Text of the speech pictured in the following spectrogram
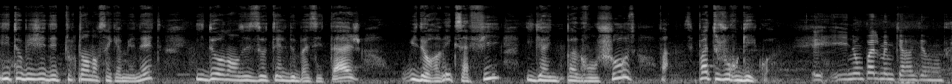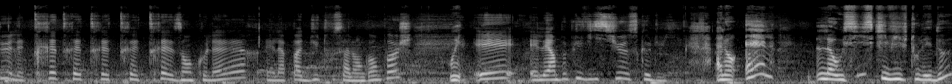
il est obligé d'être tout le temps dans sa camionnette, il dort dans des hôtels de bas étage, il dort avec sa fille, il gagne pas grand chose. Enfin, c'est pas toujours gai, quoi. Et ils n'ont pas le même caractère non plus. Elle est très, très, très, très, très en colère. Elle n'a pas du tout sa langue en poche. Oui. Et elle est un peu plus vicieuse que lui. Alors elle, là aussi, ce qu'ils vivent tous les deux,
